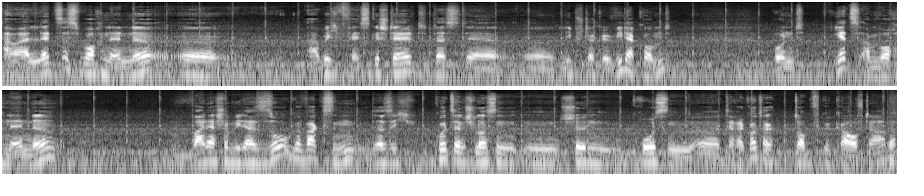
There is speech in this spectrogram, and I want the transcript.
Aber letztes Wochenende äh, habe ich festgestellt, dass der äh, Liebstöckel wiederkommt. Und jetzt am Wochenende war der schon wieder so gewachsen, dass ich kurz entschlossen einen schönen großen äh, Terrakotta-Topf gekauft habe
